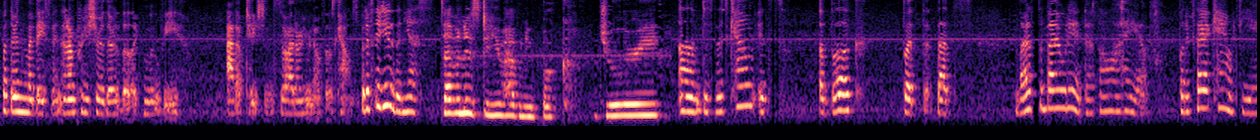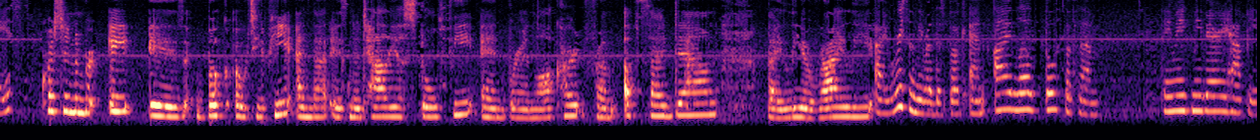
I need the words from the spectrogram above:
But they're in my basement, and I'm pretty sure they're the like movie adaptations, so I don't even know if those count. But if they do, then yes. Seven is, do you have any book jewelry? Um, does this count? It's a book, but th that's that's about it. That's all I have. But if that counts, yes. Question number eight is book OTP, and that is Natalia Stolfi and Bran Lockhart from Upside Down by Lia Riley. I recently read this book and I love both of them. They make me very happy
